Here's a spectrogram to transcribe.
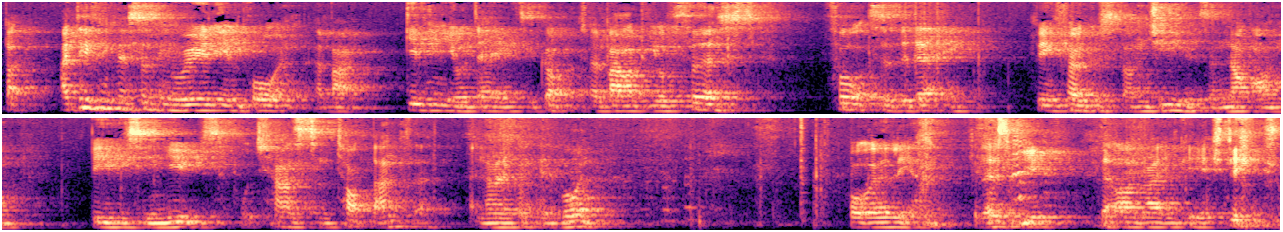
But I do think there's something really important about giving your day to God, about your first thoughts of the day being focused on Jesus and not on BBC News, which has some top banter at 9 o'clock in the morning or earlier, for those of you that aren't writing PhDs.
